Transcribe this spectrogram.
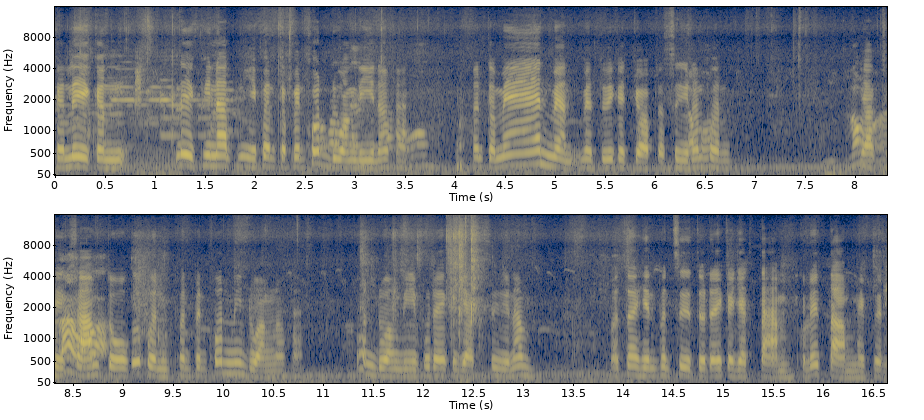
ก็เลขกันเลขพี่นัทนี่เพิ่นก็เป็นคนดวงดีเนาะค่ะเพิ่นก็แม่นแม่นแม่ตุ้ยก็จอบจะซื้อน้ำเพิ่นอยากถือสามโตวคือเพิ่นเพิ่นเป็นคนมีดวงเนาะค่ะคนดวงดีผู้ใดก็อยากซื้อน้ำว่าแต่เห็นเพิ่นซื้อตัวใดก็อยากตามก็เลยตามให้เพิ่น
